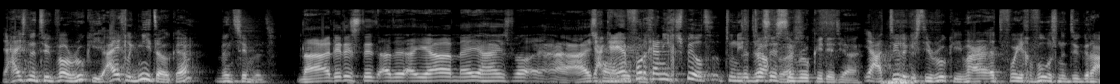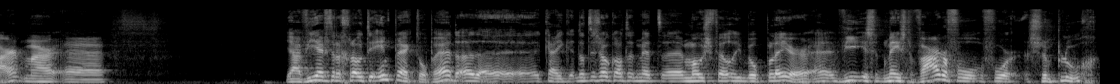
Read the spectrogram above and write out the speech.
ja, hij is natuurlijk wel rookie. Eigenlijk niet ook, hè? Ben Simmons. Nou, dit is dit. eh, ja, nee, hij is wel. Ja, hij is Ja, kijk, hij heeft vorig jaar niet gespeeld toen hij Dus gedraft is was. de rookie dit jaar. Ja, tuurlijk is die rookie, maar het voor je gevoel is natuurlijk raar. Maar eh, ja, wie heeft er een grote impact op? Hè? Eh, eh, kijk, dat is ook altijd met eh, most valuable player. Hè? Wie is het meest waardevol voor zijn ploeg?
